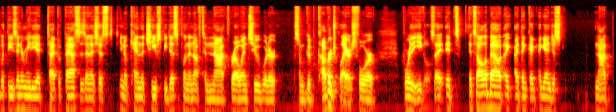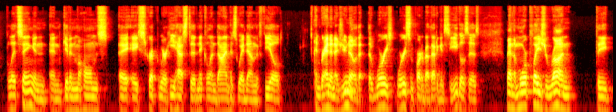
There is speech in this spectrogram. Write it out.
with these intermediate type of passes. And it's just you know can the Chiefs be disciplined enough to not throw into what are some good coverage players for for the Eagles? It's it's all about I, I think again just not blitzing and and giving Mahomes a, a, script where he has to nickel and dime his way down the field. And Brandon, as you know, that the worry, worrisome part about that against the Eagles is, man, the more plays you run, the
